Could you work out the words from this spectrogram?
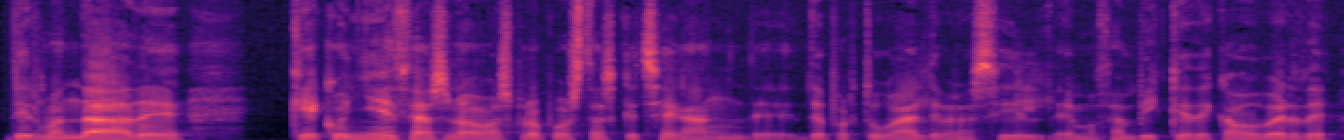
de irmandade, que coñeza as novas propostas que chegan de, de Portugal, de Brasil, de Mozambique, de Cabo Verde,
